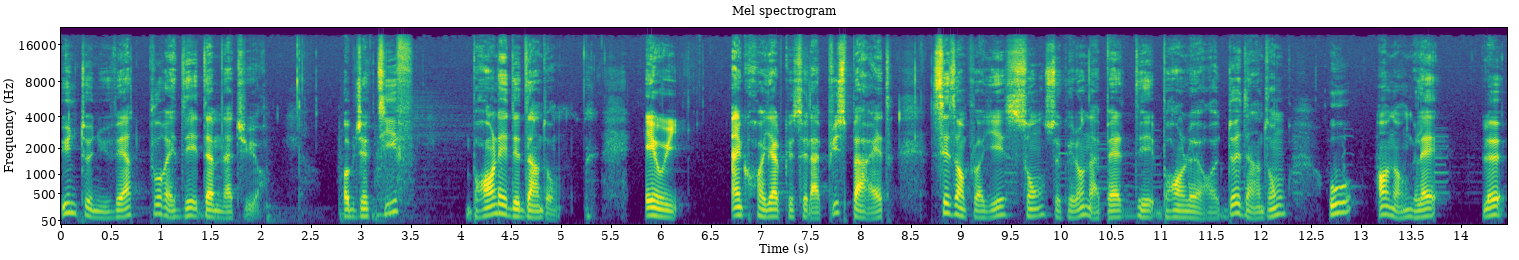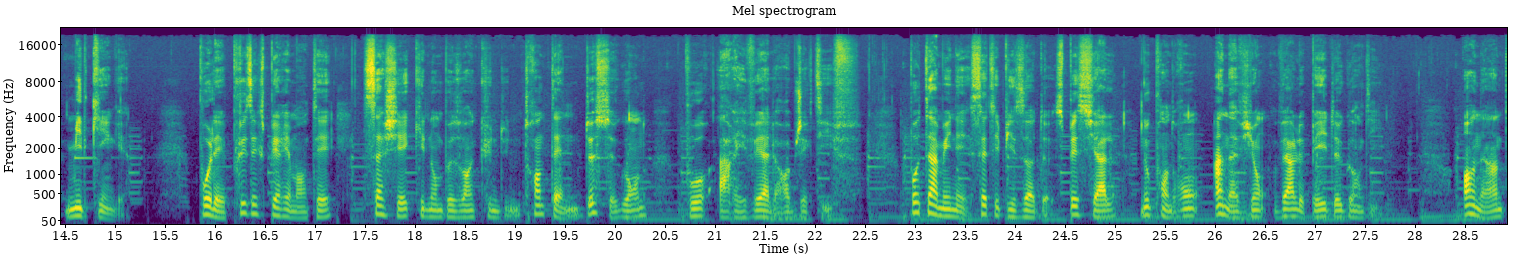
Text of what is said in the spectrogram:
une tenue verte pour aider Dame Nature. Objectif Branler des dindons. Et oui, incroyable que cela puisse paraître, ces employés sont ce que l'on appelle des branleurs de dindons ou en anglais le milking. Pour les plus expérimentés, sachez qu'ils n'ont besoin qu'une d'une trentaine de secondes pour arriver à leur objectif. Pour terminer cet épisode spécial, nous prendrons un avion vers le pays de Gandhi. En Inde,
